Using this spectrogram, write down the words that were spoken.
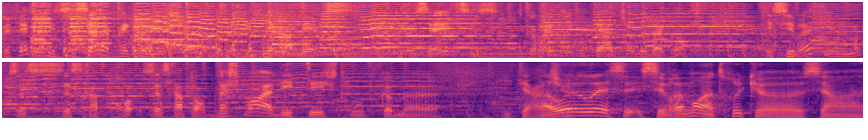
Peut-être que c'est ça la vraie connexion entre le Riviera Verse et le CS, c'est quand on dit littérature de vacances. Et c'est vrai finalement que ça, se rapporte vachement à l'été, je trouve, comme euh, Ah littérature. ouais ouais c'est vraiment un truc euh, c'est un,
